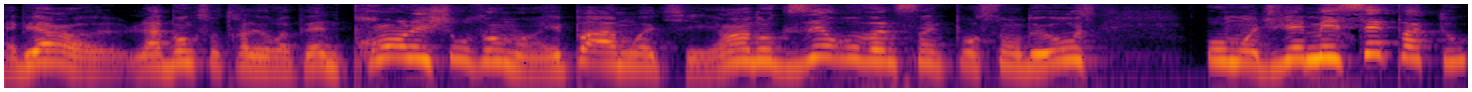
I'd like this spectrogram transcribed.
eh bien, euh, la Banque Centrale Européenne prend les choses en main et pas à moitié. Hein. Donc 0,25% de hausse au mois de juillet. Mais c'est pas tout.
